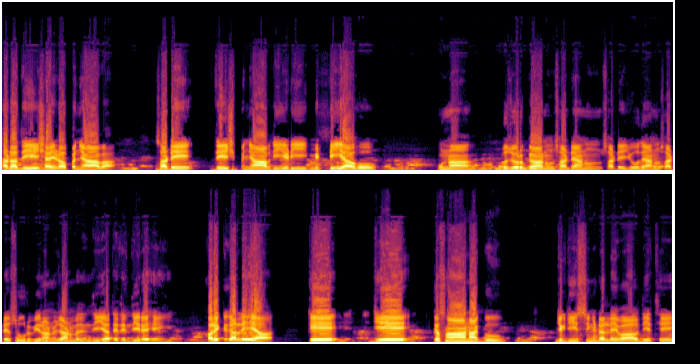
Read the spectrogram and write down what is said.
ਸਾਡਾ ਦੇਸ਼ ਆ ਜਿਹੜਾ ਉਹ ਪੰਜਾਬ ਆ। ਸਾਡੇ ਦੇਸ਼ ਪੰਜਾਬ ਦੀ ਜਿਹੜੀ ਮਿੱਟੀ ਆ ਉਹ, ਉਹਨਾਂ ਬਜ਼ੁਰਗਾਂ ਨੂੰ, ਸਾਡਿਆਂ ਨੂੰ, ਸਾਡੇ ਯੋਧਿਆਂ ਨੂੰ, ਸਾਡੇ ਸੂਰਵੀਰਾਂ ਨੂੰ ਜਨਮ ਦਿੰਦੀ ਆ ਤੇ ਦਿੰਦੀ ਰਹੇਗੀ। ਪਰ ਇੱਕ ਗੱਲ ਇਹ ਆ ਕਿ ਜੇ ਕਿਸਾਨ ਆਗੂ ਜਗਜੀਤ ਸਿੰਘ ਡੱਲੇਵਾਲ ਦੀ ਇੱਥੇ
